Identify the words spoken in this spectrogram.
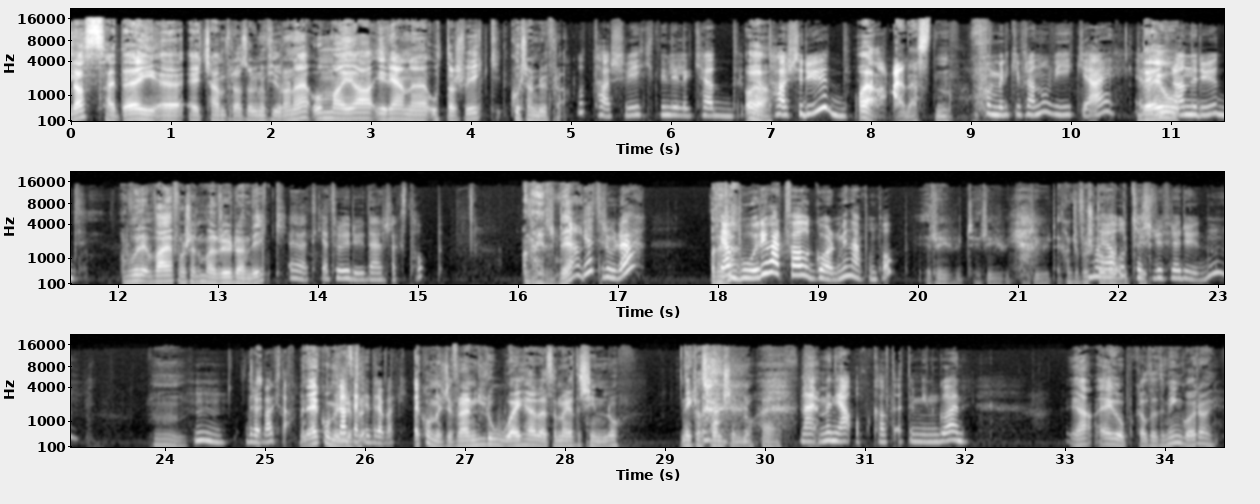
Niklas heter jeg. eh, Jeg kommer fra Sogn og Fjordane. Og Maja Irene Ottarsvik, hvor kommer du fra? Ottarsvik, din lille kødd. Oh, ja. Ottarsrud. Å ja, nei, nesten. Kommer ikke fra noen vik, jeg. Jeg er kommer jo- fra en rud. Hvor, hva er forskjellen en Rud og en Vik? Jeg vet ikke, jeg tror rud er en slags topp. Å, nei, er det det? Jeg tror det. Å, Jeg bor i hvert fall, gården min er på en topp. Rud, Rud, Rud Jeg kan ikke forstå Maja hva det betyr. Ottarsrud fra Ruden. Hmm. Hmm. Drøbak, da. Men jeg kommer, i fra, Drøbak. jeg kommer ikke fra en lo, jeg heller, som jeg heter Skinnlo. Niklas von Schindlo. Hei. Nei, men jeg er oppkalt etter min gård. Ja, jeg er oppkalt etter min gård òg.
